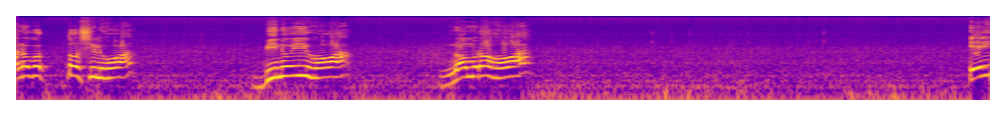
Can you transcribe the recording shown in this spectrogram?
আনুগত্যশীল হওয়া, বিনয়ী হওয়া, নম্র হওয়া। এই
